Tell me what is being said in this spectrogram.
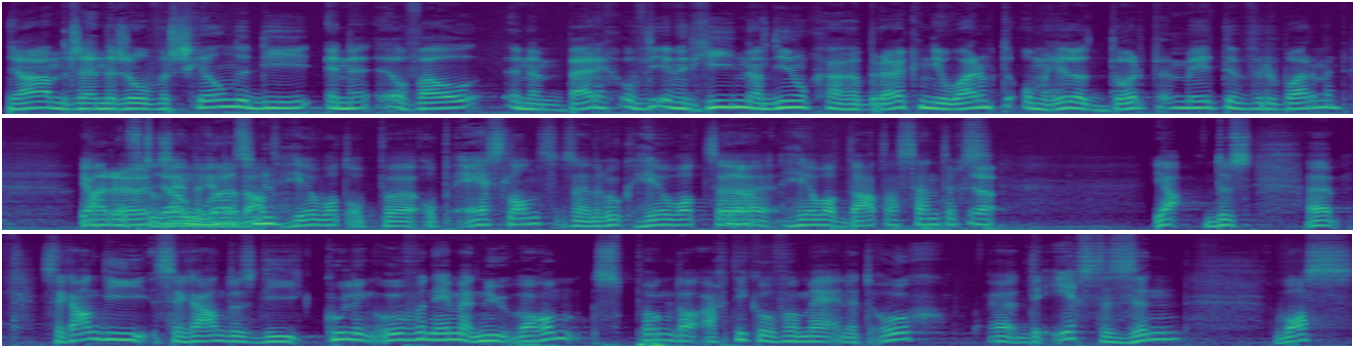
Ja, en er zijn er zo verschillende die in, ofwel in een berg of die energie nadien ook gaan gebruiken, die warmte, om heel het dorp mee te verwarmen. Ja, maar, of er zijn er inderdaad heel wat op, op IJsland, zijn er ook heel wat, ja. heel wat datacenters. Ja. Ja, dus uh, ze, gaan die, ze gaan dus die koeling overnemen. Nu, waarom sprong dat artikel voor mij in het oog? Uh, de eerste zin was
